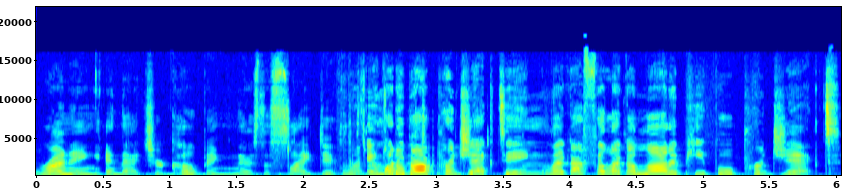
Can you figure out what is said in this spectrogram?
running and that you're coping. There's a slight difference. and what about projecting? Like I feel like a lot of people project.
